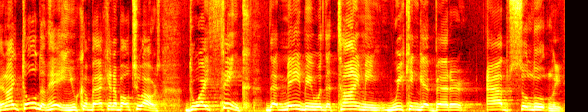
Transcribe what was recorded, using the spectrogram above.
And I told them, hey, you come back in about two hours. Do I think that maybe with the timing we can get better? Absolutely.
